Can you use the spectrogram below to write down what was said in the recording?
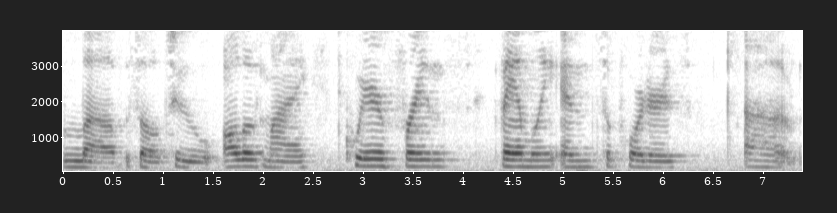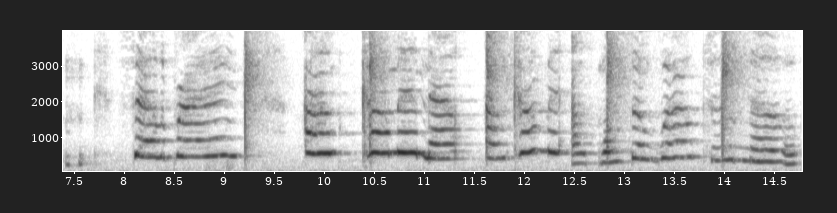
love. So to all of my queer friends, family, and supporters, um, celebrate. I'm coming out. I'm coming. I want the world to know.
